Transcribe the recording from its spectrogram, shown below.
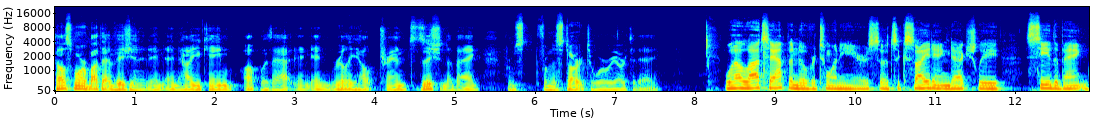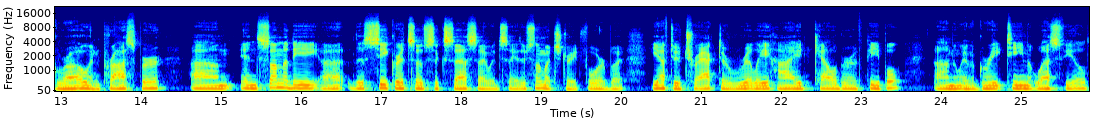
Tell us more about that vision and, and how you came up with that and, and really helped transition the bank from, from the start to where we are today. Well, lots happened over 20 years, so it's exciting to actually see the bank grow and prosper. Um, and some of the uh, the secrets of success, I would say, they're somewhat straightforward, but you have to attract a really high caliber of people. Um, and we have a great team at Westfield.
